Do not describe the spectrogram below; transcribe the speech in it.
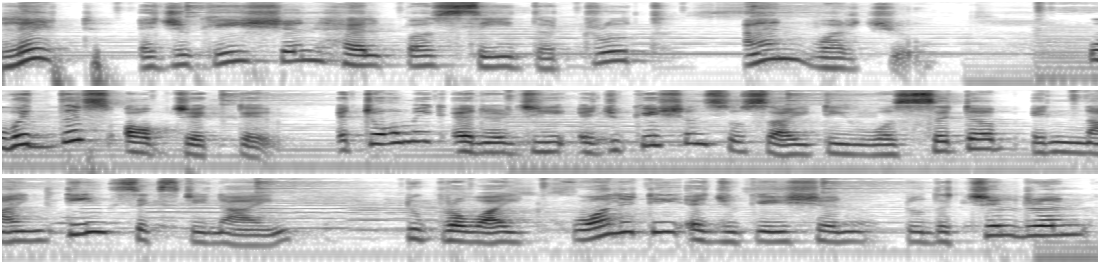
Let education help us see the truth and virtue. With this objective, Atomic Energy Education Society was set up in 1969 to provide quality education to the children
